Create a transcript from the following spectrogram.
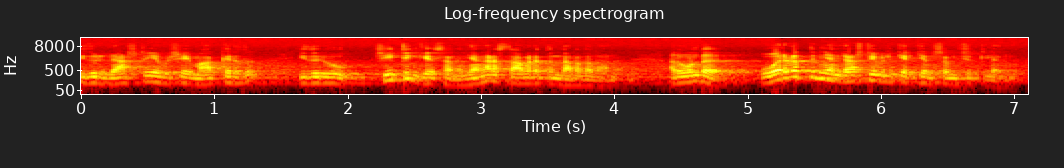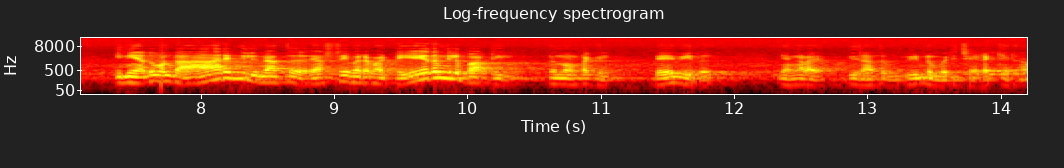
ഇതൊരു രാഷ്ട്രീയ വിഷയമാക്കരുത്. ഇതൊരു ചീറ്റിംഗ് കേസാണ്. ഞങ്ങളുടെ സ്ഥാപനത്തിൽ നടന്നതാണ്. അതുകൊണ്ട് ഒരിടത്തും ഞാൻ രാഷ്ട്രീയവൽക്കരിക്കാൻ ശ്രമിച്ചിട്ടില്ലായിരുന്നു. ഇനി അതുകൊണ്ട് ആരെങ്കിലും ഇതിനകത്ത് രാഷ്ട്രീയപരമായിട്ട് ഏതെങ്കിലും പാർട്ടിയിൽ നിന്നുണ്ടെങ്കിൽ ദയവ് ഇത് ഞങ്ങളെ ഇതിനകത്ത് വീണ്ടും വലിച്ചിഴക്കരുത്.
